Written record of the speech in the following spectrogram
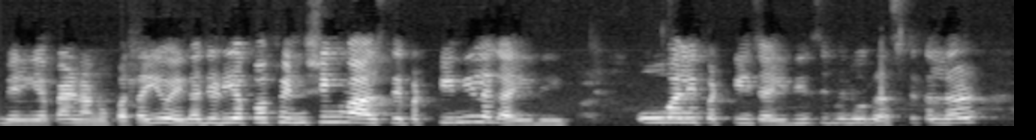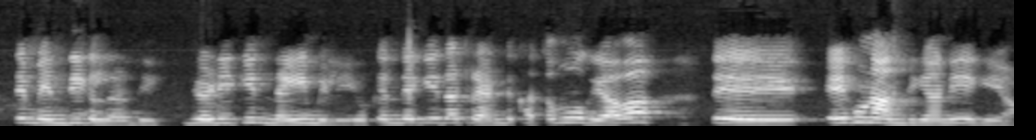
ਮੇਰੀਆਂ ਭੈਣਾਂ ਨੂੰ ਪਤਾ ਹੀ ਹੋਏਗਾ, ਜਿਹੜੀ ਆਪਾਂ ਫਿਨਿਸ਼ਿੰਗ ਵਾਸਤੇ ਪੱਟੀ ਨਹੀਂ ਲਗਾਈ ਦੀ, ਉਹ ਵਾਲੀ ਪੱਟੀ ਚਾਹੀਦੀ ਸੀ ਮੈਨੂੰ ਰਸਟ ਕਲਰ ਤੇ ਮਹਿੰਦੀ ਕਲਰ ਦੀ, ਜਿਹੜੀ ਕਿ ਨਹੀਂ ਮਿਲੀ। ਉਹ ਕਹਿੰਦੇ ਕਿ ਇਹਦਾ ਟ੍ਰੈਂਡ ਖਤਮ ਹੋ ਗਿਆ ਵਾ ਤੇ ਇਹ ਹੁਣ ਆਂਦੀਆਂ ਨਹੀਂ ਹੈਗੀਆਂ।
